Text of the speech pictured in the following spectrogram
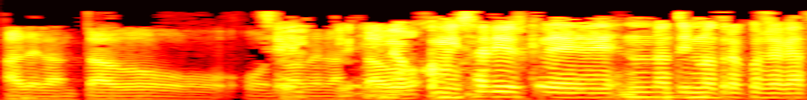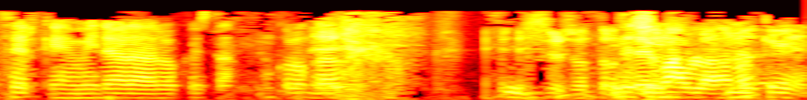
adelantado o Sí, no y adelantado. los comisarios que no tienen otra cosa que hacer que mirar a lo que está colocado. Eso es otro tema. habla, ¿no? Lo que,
